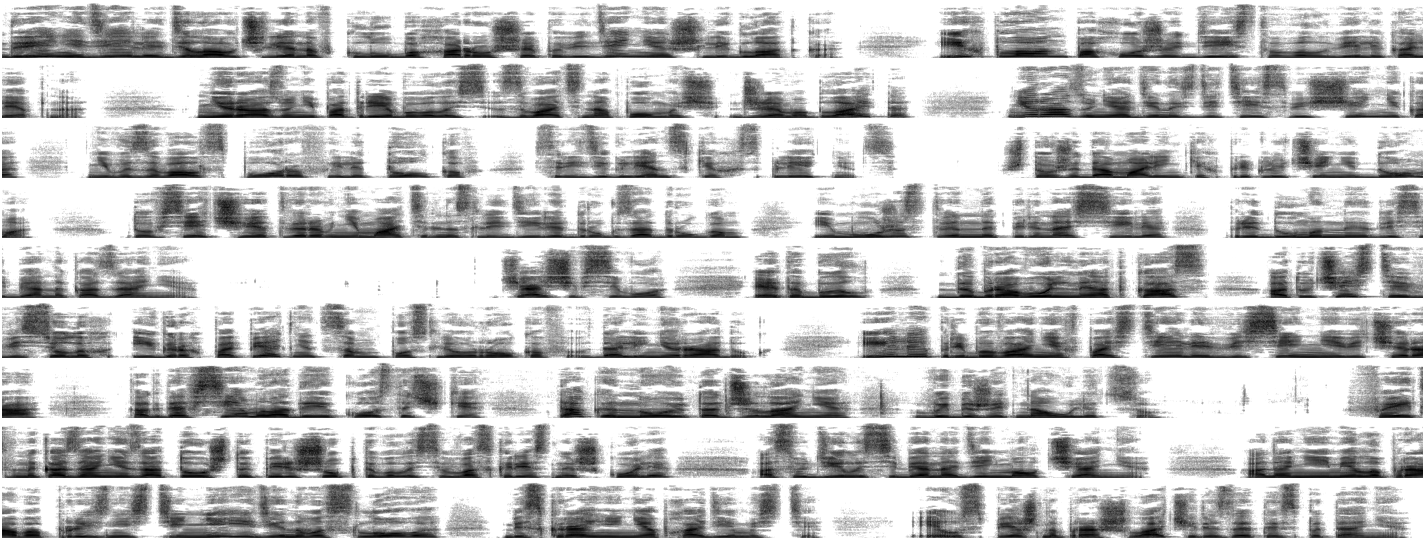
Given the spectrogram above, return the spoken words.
Две недели дела у членов клуба «Хорошее поведение» шли гладко. Их план, похоже, действовал великолепно. Ни разу не потребовалось звать на помощь Джема Блайта, ни разу ни один из детей священника не вызывал споров или толков среди гленских сплетниц. Что же до маленьких приключений дома, то все четверо внимательно следили друг за другом и мужественно переносили придуманные для себя наказания. Чаще всего это был добровольный отказ от участия в веселых играх по пятницам после уроков в долине Радуг или пребывание в постели в весенние вечера, когда все молодые косточки так и ноют от желания выбежать на улицу. Фейт в наказание за то, что перешептывалась в воскресной школе, осудила себя на день молчания — она не имела права произнести ни единого слова без крайней необходимости и успешно прошла через это испытание.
